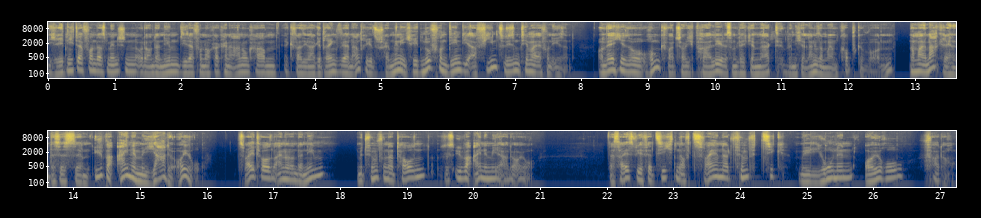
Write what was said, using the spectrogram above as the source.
Ich rede nicht davon, dass Menschen oder Unternehmen, die davon noch gar keine Ahnung haben, quasi mal gedrängt werden, Anträge zu schreiben. Nee, nee, ich rede nur von denen, die affin zu diesem Thema F&E sind. Und wenn ich hier so rumquatsche, habe ich parallel, das haben gleich gemerkt, bin ich ja langsam mal im Kopf geworden, nochmal nachgerechnet, das ist ähm, über eine Milliarde Euro. 2100 Unternehmen mit 500.000, das ist über eine Milliarde Euro. Das heißt, wir verzichten auf 250 Millionen Euro Förderung.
